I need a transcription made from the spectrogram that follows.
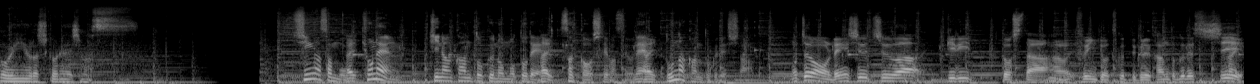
応援よろしくお願いします。新谷さんも去年、木南監督の下でサッカーをしてますよね、はい、どんな監督でした？もちろん練習中はピリッとした雰囲気を作ってくれる監督ですし、はい、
